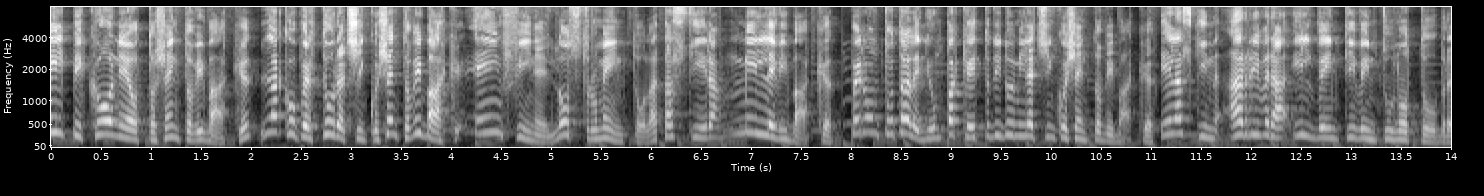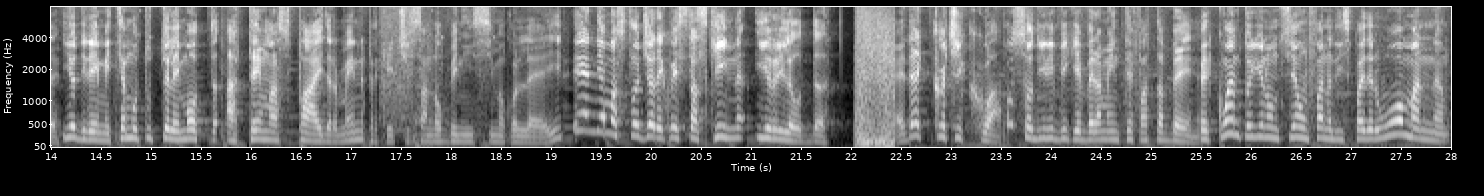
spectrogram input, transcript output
il piccone 800 V-Buck, la copertura 500 V-Buck e infine lo strumento, la tastiera 1000 V-Buck, per un totale di un pacchetto di 2500 V-Buck. E la skin arriverà il 20-21 ottobre. Io direi mettiamo tutte le mod a tema Spider-Man perché ci stanno benissimo con lei e andiamo a sfoggiare questa skin in reload. Ed eccoci qua. Posso dirvi che è veramente fatta bene. Per quanto io non sia un fan di Spider-Woman,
